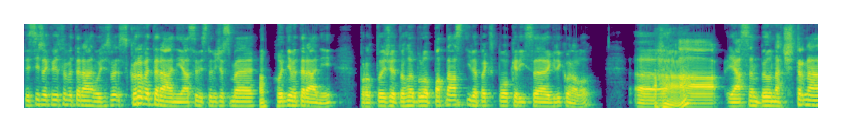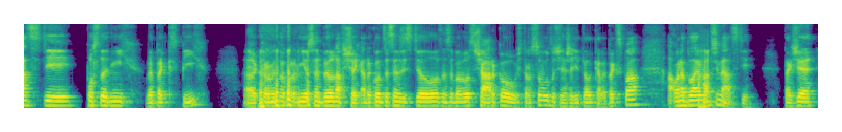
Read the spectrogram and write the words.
Ty jsi řekl, že jsme veteráni, že jsme skoro veteráni, já si myslím, že jsme A? hodně veteráni, protože tohle bylo 15. WebExpo, který se kdy konalo. Uh, a já jsem byl na 14 posledních WebExpích. Uh, kromě toho prvního jsem byl na všech a dokonce jsem zjistil, jsem se bavil s Šárkou Štrosovou, což je ředitelka WebExpa a ona byla jen na 13. Takže,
